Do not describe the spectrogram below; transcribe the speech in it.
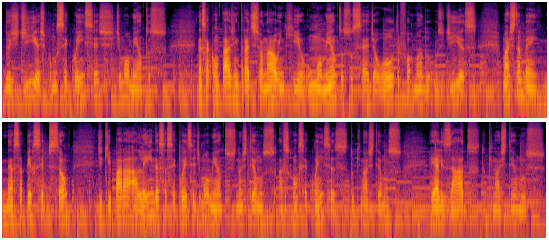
dos dias como sequências de momentos Nessa contagem tradicional em que um momento sucede ao outro, formando os dias, mas também nessa percepção de que, para além dessa sequência de momentos, nós temos as consequências do que nós temos realizado, do que nós temos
